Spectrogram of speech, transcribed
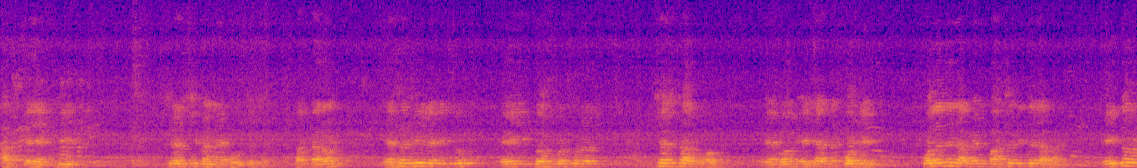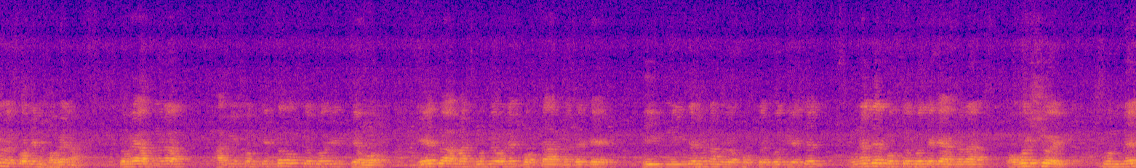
আজকে একটি শেষ সীমানায় পৌঁছেছেন। তার কারণ এসএসসি কিন্তু এই দশ বছরের চেষ্টার পর এবং এটা একটা কঠিন। কলেজে যাবেন বাসে দিতে যাবেন এই ধরনের কঠিন হবে না। তবে আপনারা, আমি সংক্ষিপ্ত বক্তব্য দেব। যেহেতু আমার পূর্বে অনেক বক্তা আপনাদেরকে দিক নির্দেশনামূলক বক্তব্য দিয়েছেন, ওনাদের বক্তব্য থেকে আপনারা অবশ্যই শুনবেন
